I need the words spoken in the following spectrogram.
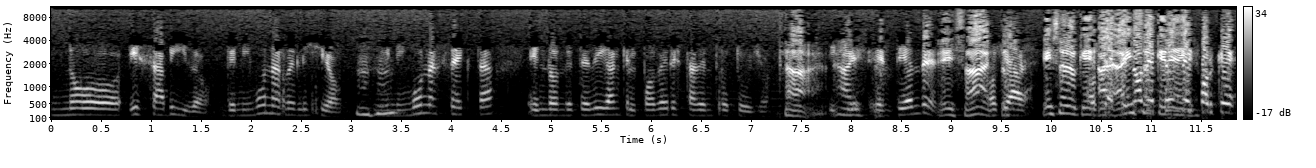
no he sabido de ninguna religión, ni ninguna secta en donde te digan que el poder está dentro tuyo. ¿Entiendes? Exacto. O sea, eso es lo que, no dependes porque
